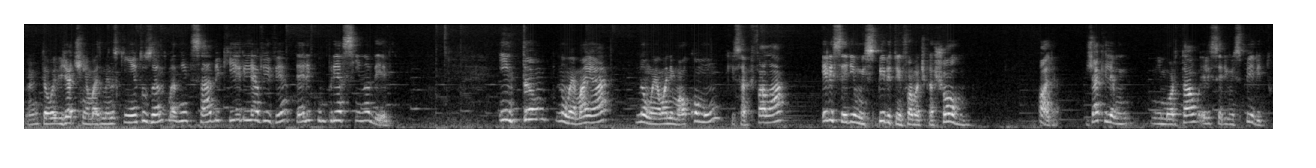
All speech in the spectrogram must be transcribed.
Né? Então ele já tinha mais ou menos 500 anos, mas a gente sabe que ele ia viver até ele cumprir a sina dele. Então, não é Maiar, não é um animal comum que sabe falar. Ele seria um espírito em forma de cachorro? Olha, já que ele é um imortal, ele seria um espírito?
